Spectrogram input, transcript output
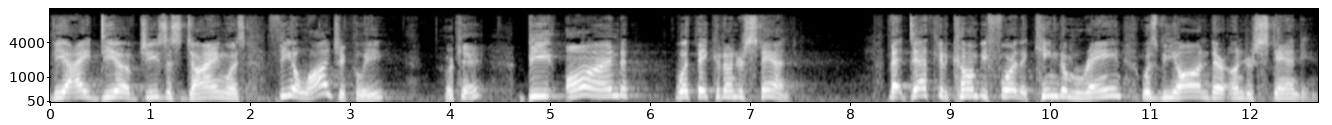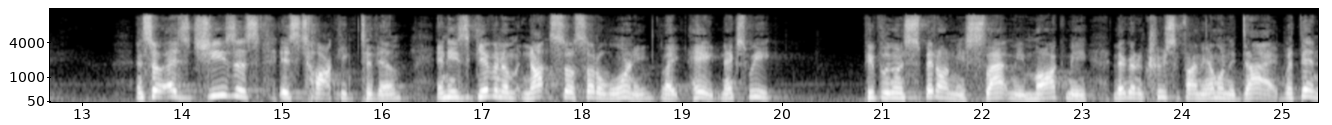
The idea of Jesus dying was theologically, okay, beyond what they could understand. That death could come before the kingdom reign was beyond their understanding. And so, as Jesus is talking to them, and he's given them not so subtle warning, like, hey, next week, People are going to spit on me, slap me, mock me, and they're going to crucify me. I'm going to die. But then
